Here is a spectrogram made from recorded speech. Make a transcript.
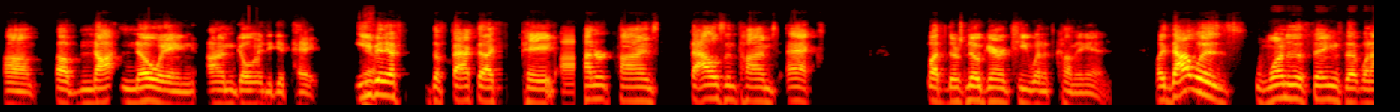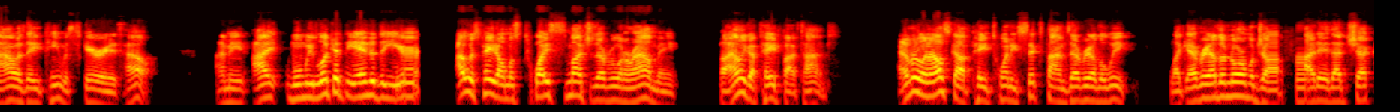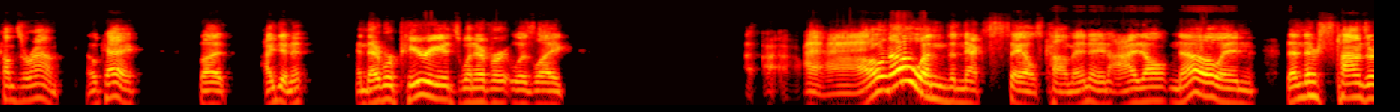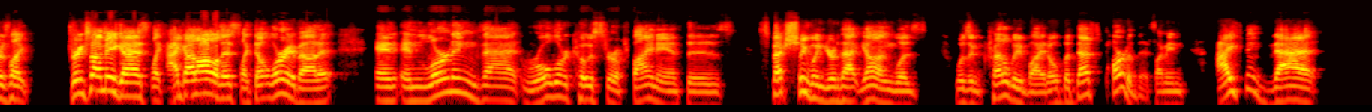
um, of not knowing I'm going to get paid, even yeah. if the fact that I paid a hundred times, thousand times X, but there's no guarantee when it's coming in. Like that was one of the things that when I was 18 was scary as hell. I mean, I when we look at the end of the year, I was paid almost twice as much as everyone around me, but I only got paid five times. Everyone else got paid 26 times every other week. Like every other normal job, Friday that check comes around. Okay. But I didn't. And there were periods whenever it was like, I, I, I don't know when the next sale's coming, and I don't know. And then there's times where it's like, drinks on me, guys. Like I got all of this. Like don't worry about it. And and learning that roller coaster of finances, especially when you're that young, was was incredibly vital. But that's part of this. I mean, I think that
